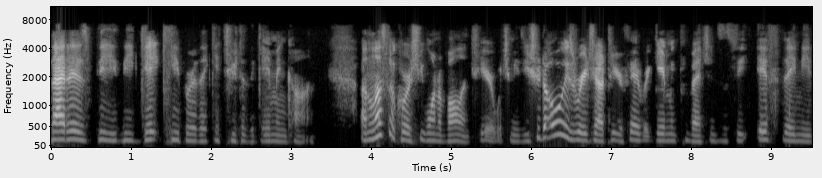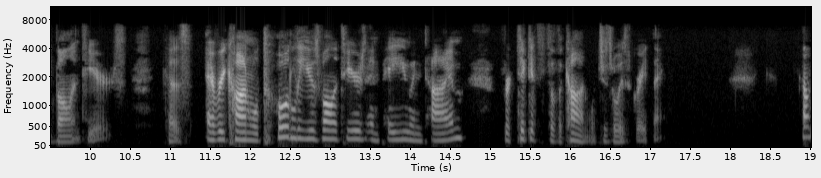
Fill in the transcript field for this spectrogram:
that is the the gatekeeper that gets you to the gaming con. Unless, of course, you want to volunteer, which means you should always reach out to your favorite gaming conventions and see if they need volunteers. Because every con will totally use volunteers and pay you in time for tickets to the con, which is always a great thing. Oh.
